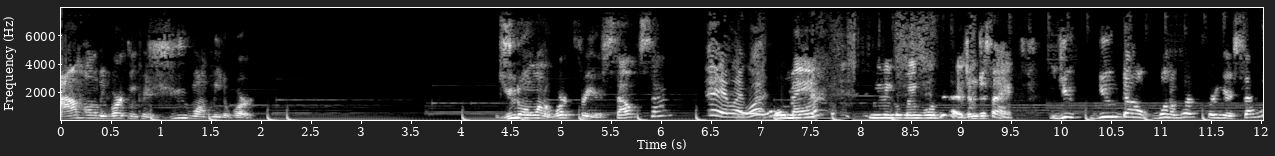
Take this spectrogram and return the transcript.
I'm only working because you want me to work. You don't want to work for yourself, sir? Yeah, like what? Oh man, we ain't we ain't gonna judge. I'm just saying, you you don't want to work for yourself.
